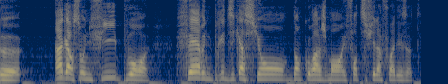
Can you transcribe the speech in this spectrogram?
euh, un garçon, une fille pour faire une prédication d'encouragement et fortifier la foi des autres.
